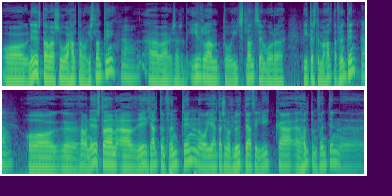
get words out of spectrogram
Og niðurstaðan var svo að halda hann á Íslandi. Já, það var sem sagt Írland og Ísland sem voru að bítast um að halda fundin já, og uh, það var niðurstaðan að við heldum fundin og ég held að sé nú hluti af því líka, eða höldum fundin uh,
